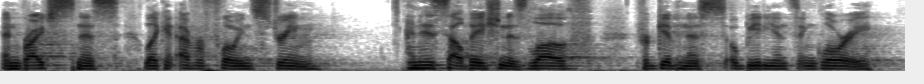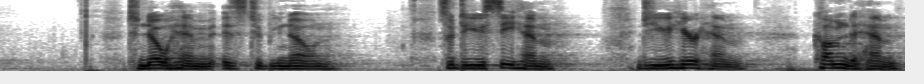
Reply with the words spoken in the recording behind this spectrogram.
and righteousness like an ever flowing stream. And his salvation is love, forgiveness, obedience, and glory. To know him is to be known. So, do you see him? Do you hear him? Come to him.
